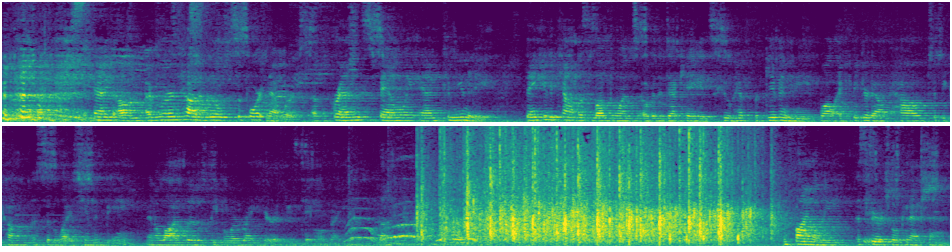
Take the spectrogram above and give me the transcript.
and um, I've learned how to build support networks of friends, family, and community. Thank you to countless loved ones over the decades who have forgiven me while I figured out how to become a civilized human being. And a lot of those people are right here at these tables right here. Love you guys. And finally, a spiritual connection.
